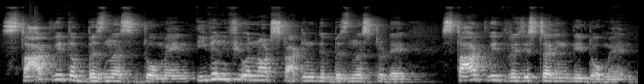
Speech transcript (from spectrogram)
Start with a business domain. Even if you are not starting the business today, start with registering the domain.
